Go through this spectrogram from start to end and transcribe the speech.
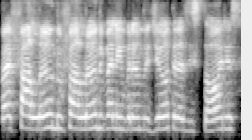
vai falando, falando e vai lembrando de outras histórias.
